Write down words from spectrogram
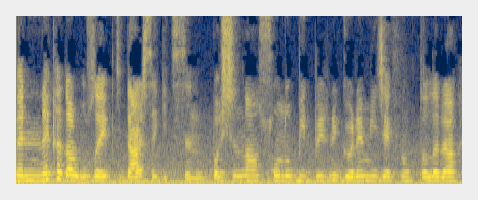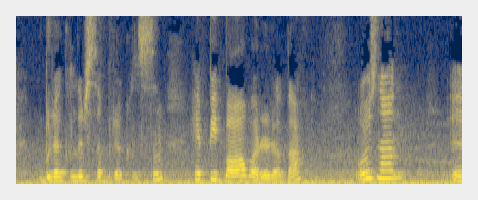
ve ne kadar uzayıp giderse gitsin, başından sonu birbirini göremeyecek noktalara bırakılırsa bırakılsın, hep bir bağ var arada. O yüzden e,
